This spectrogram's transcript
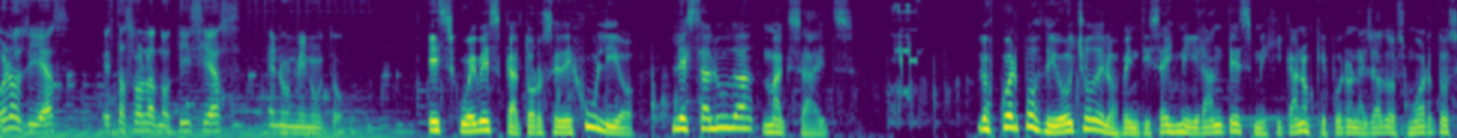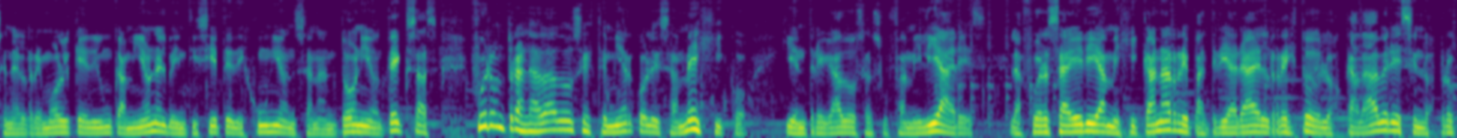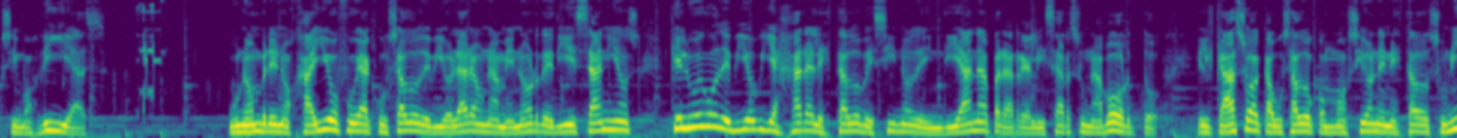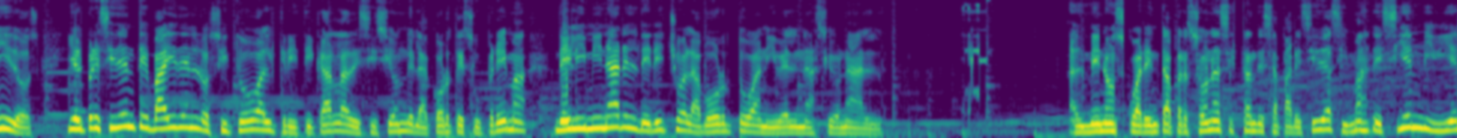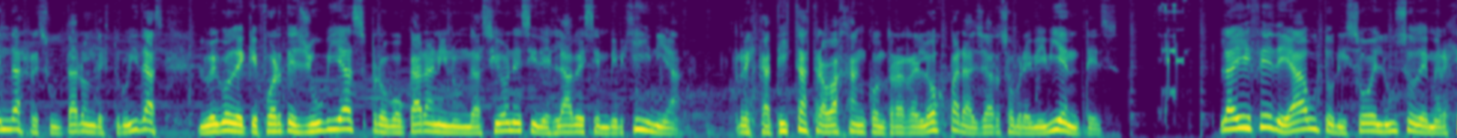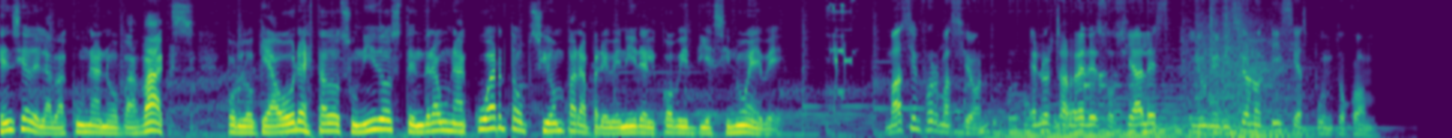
Buenos días, estas son las noticias en un minuto. Es jueves 14 de julio. Les saluda Max Sides. Los cuerpos de 8 de los 26 migrantes mexicanos que fueron hallados muertos en el remolque de un camión el 27 de junio en San Antonio, Texas, fueron trasladados este miércoles a México y entregados a sus familiares. La Fuerza Aérea Mexicana repatriará el resto de los cadáveres en los próximos días. Un hombre en Ohio fue acusado de violar a una menor de 10 años que luego debió viajar al estado vecino de Indiana para realizarse un aborto. El caso ha causado conmoción en Estados Unidos y el presidente Biden lo citó al criticar la decisión de la Corte Suprema de eliminar el derecho al aborto a nivel nacional. Al menos 40 personas están desaparecidas y más de 100 viviendas resultaron destruidas luego de que fuertes lluvias provocaran inundaciones y deslaves en Virginia. Rescatistas trabajan contrarreloj para hallar sobrevivientes. La FDA autorizó el uso de emergencia de la vacuna Novavax, por lo que ahora Estados Unidos tendrá una cuarta opción para prevenir el COVID-19. Más información en nuestras redes sociales y univisionoticias.com.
